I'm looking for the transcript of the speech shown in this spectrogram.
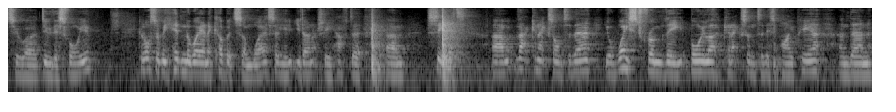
to uh, do this for you. It can also be hidden away in a cupboard somewhere so you, you don't actually have to um, see it. Um, that connects onto there. Your waste from the boiler connects onto this pipe here and then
